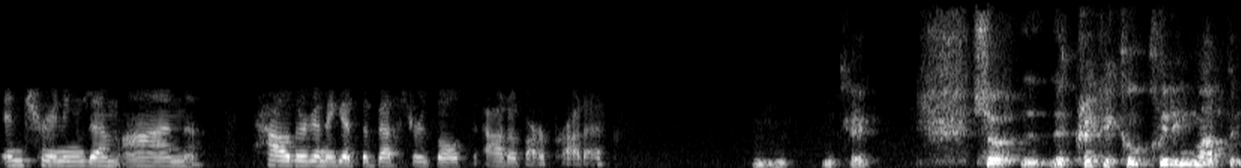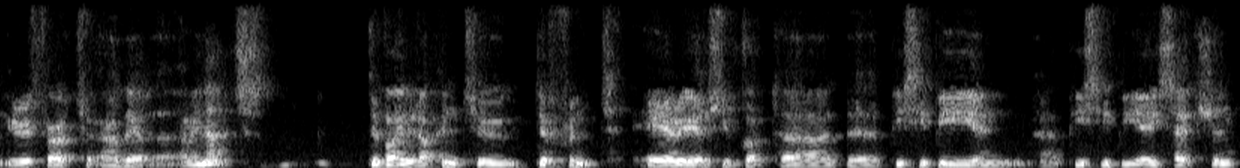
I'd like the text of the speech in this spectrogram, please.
and training them on how they're going to get the best results out of our products. Mm-hmm. Okay. So the critical cleaning lab that you referred to earlier, I mean, that's divided up into different areas. You've got uh, the PCB and uh, PCBA section.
